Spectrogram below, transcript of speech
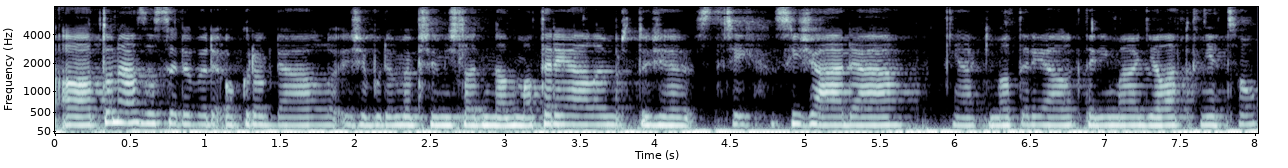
A to nás zase dovede o krok dál, že budeme přemýšlet nad materiálem, protože střih si žádá nějaký materiál, který má dělat něco.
